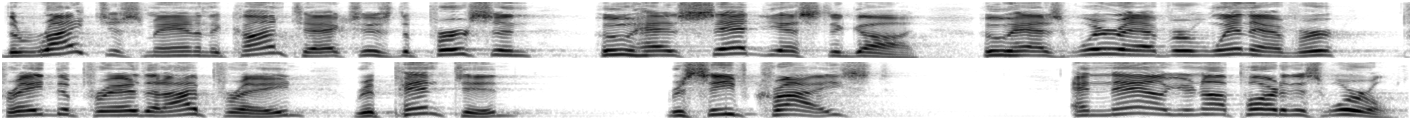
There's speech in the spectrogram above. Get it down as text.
The righteous man in the context is the person who has said yes to God, who has wherever, whenever prayed the prayer that I prayed, repented, received Christ, and now you're not part of this world.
